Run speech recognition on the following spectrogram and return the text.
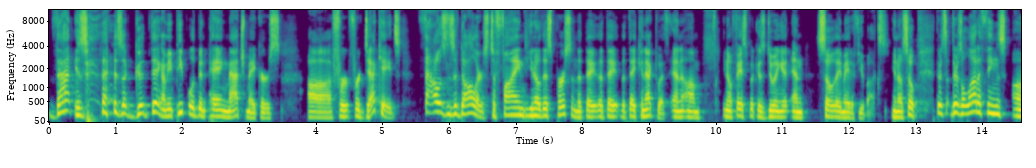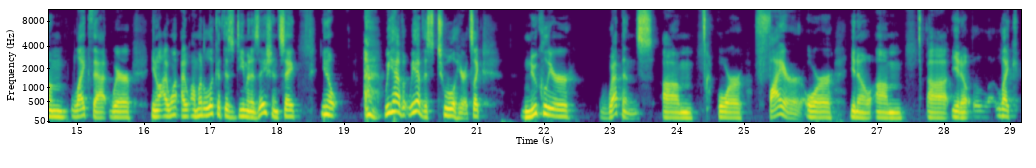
that is that is a good thing. I mean, people have been paying matchmakers uh, for for decades thousands of dollars to find you know this person that they that they that they connect with and um you know facebook is doing it and so they made a few bucks you know so there's there's a lot of things um like that where you know i want I, i'm going to look at this demonization and say you know we have we have this tool here. It's like nuclear weapons um, or fire or you know um, uh, you know like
